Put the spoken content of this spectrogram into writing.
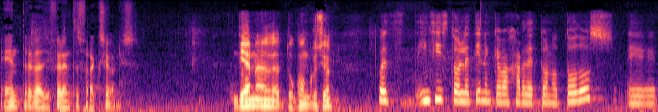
entre las diferentes fracciones. Diana, tu conclusión. Pues, insisto, le tienen que bajar de tono todos, eh,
